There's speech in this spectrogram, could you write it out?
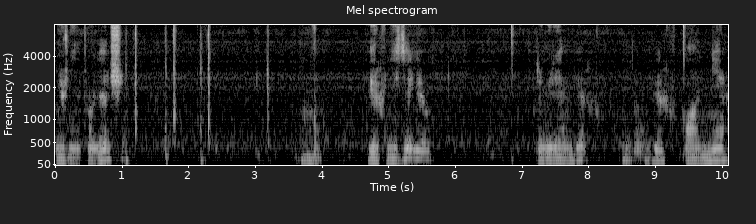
нижней направляющей. Вверх не сдвигаем. Проверяем вверх. Да, вверх вполне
